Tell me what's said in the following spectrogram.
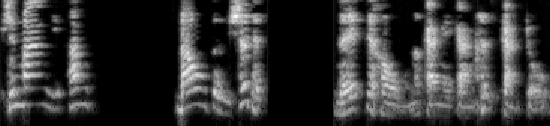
xin mang nghiệp thân, đau từ sớ thịt, để cái hồn nó càng ngày càng thích, càng trụ.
